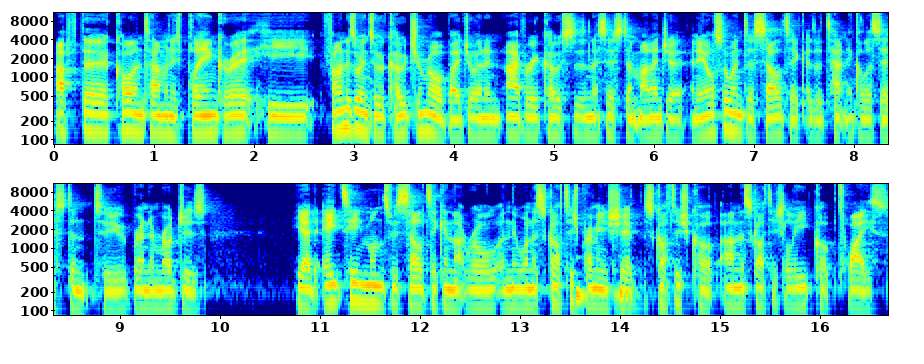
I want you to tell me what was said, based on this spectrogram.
After calling time on his playing career, he found his way into a coaching role by joining Ivory Coast as an assistant manager, and he also went to Celtic as a technical assistant to Brendan Rodgers. He had 18 months with Celtic in that role, and they won a Scottish Premiership, the Scottish Cup, and the Scottish League Cup twice.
